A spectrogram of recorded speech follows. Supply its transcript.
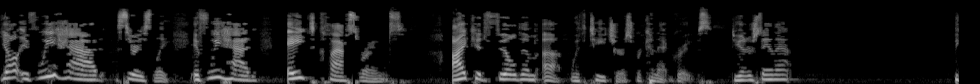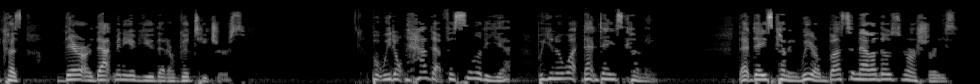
Y'all, if we had, seriously, if we had eight classrooms, I could fill them up with teachers for Connect groups. Do you understand that? Because there are that many of you that are good teachers. But we don't have that facility yet. But you know what? That day's coming. That day's coming. We are busting out of those nurseries.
